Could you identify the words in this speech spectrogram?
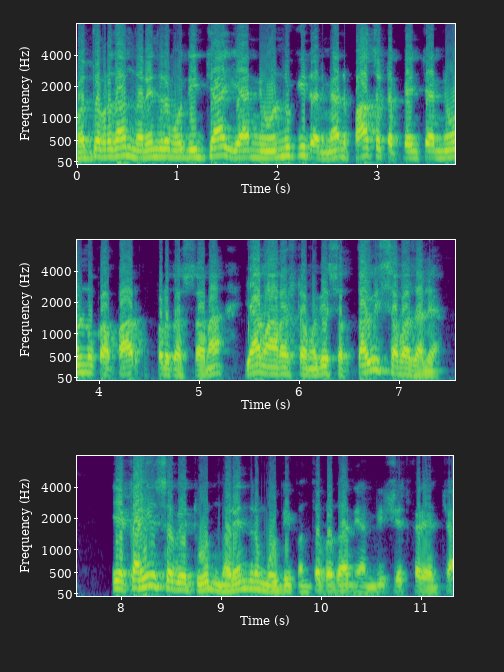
पंतप्रधान नरेंद्र मोदींच्या या निवडणुकी दरम्यान पाच टप्प्यांच्या निवडणुका पार पडत असताना या महाराष्ट्रामध्ये सत्तावीस सभा झाल्या. एकाही सभेतून नरेंद्र मोदी पंतप्रधान यांनी शेतकऱ्यांच्या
